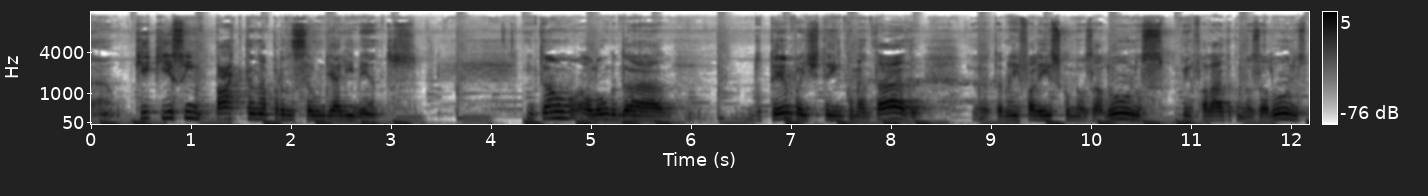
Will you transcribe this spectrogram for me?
Uh, o que, que isso impacta na produção de alimentos? Então, ao longo da, do tempo, a gente tem comentado, também falei isso com meus alunos, tenho falado com meus alunos,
